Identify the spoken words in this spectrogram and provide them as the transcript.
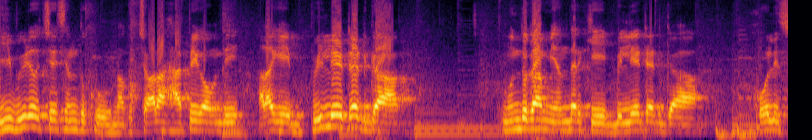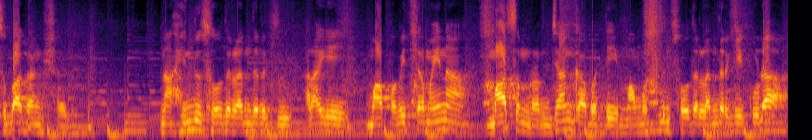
ఈ వీడియో చేసేందుకు నాకు చాలా హ్యాపీగా ఉంది. అలాగే బిలేటెడ్గా ముందుగా మీ అందరికీ బిలేటెడ్గా హోలీ శుభాకాంక్షలు. నా హిందూ సోదరులందరికీ అలాగే మా పవిత్రమైన మాసం రంజాన్ కాబట్టి మా ముస్లిం సోదరులందరికీ కూడా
